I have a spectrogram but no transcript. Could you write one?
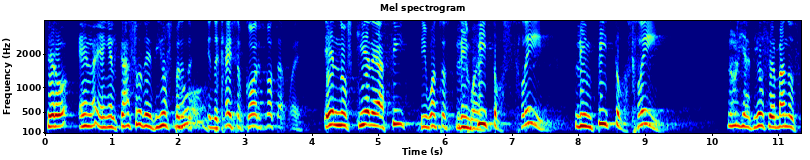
Pero en, en el caso de Dios, But in no. the, in the case of God, it's not that way. Él nos quiere así, He wants us this way. limpitos, Clean, limpitos. clean. Gloria a Dios, hermanos.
